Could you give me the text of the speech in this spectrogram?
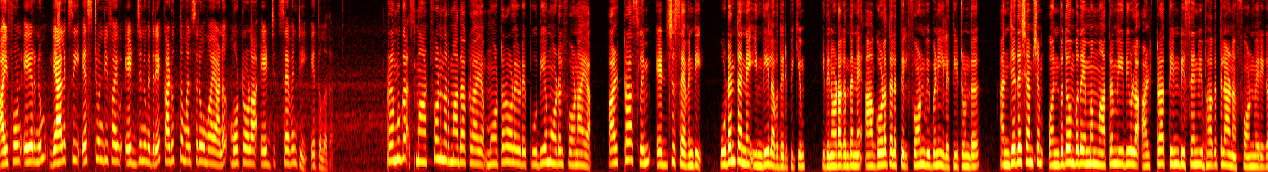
ഐഫോൺ എയറിനും ഗാലക്സി എസ് ട്വന്റി ഫൈവ് എഡ്ജിനുമെതിരെ കടുത്ത മത്സരവുമായാണ് മോട്ടറോള എഡ്ജ് സെവന്റി എത്തുന്നത്. പ്രമുഖ സ്മാർട്ട് ഫോൺ നിർമ്മാതാക്കളായ മോട്ടറോളയുടെ പുതിയ മോഡൽ ഫോണായ അൾട്രാ സ്ലിം എഡ്ജ് സെവന്റി ഉടൻ തന്നെ ഇന്ത്യയിൽ അവതരിപ്പിക്കും. ഇതിനോടകം തന്നെ ആഗോളതലത്തിൽ ഫോൺ വിപണിയിലെത്തിയിട്ടുണ്ട്. അഞ്ച് ദശാംശം ഒൻപത് ഒമ്പത് എം എം മാത്രം വീതിയുള്ള അൾട്രാ തിൻ ഡിസൈൻ വിഭാഗത്തിലാണ് ഫോൺ വരിക.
